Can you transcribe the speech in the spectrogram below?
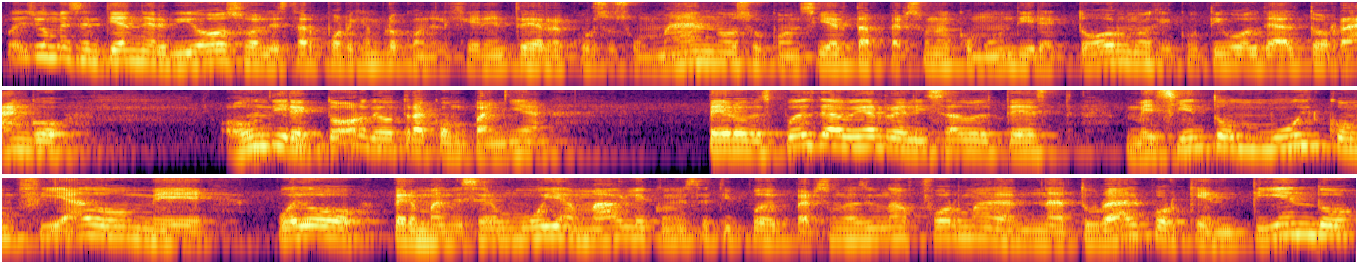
pues yo me sentía nervioso al estar, por ejemplo, con el gerente de recursos humanos o con cierta persona como un director, un ejecutivo de alto rango o un director de otra compañía. Pero después de haber realizado el test, me siento muy confiado, me puedo permanecer muy amable con este tipo de personas de una forma natural porque entiendo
